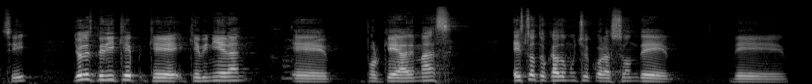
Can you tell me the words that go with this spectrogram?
¿sí? Yo les pedí que, que- que vinieran eh, porque además esto ha tocado mucho el corazón de, de,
